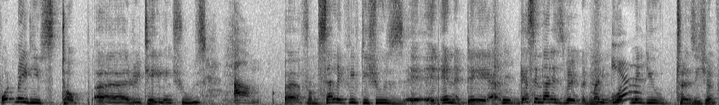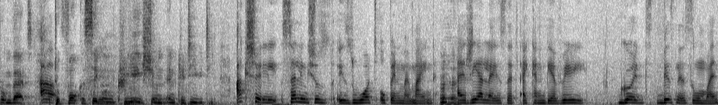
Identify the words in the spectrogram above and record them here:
What made you stop uh, retailing shoes? Um, uh, from selling 50 shoes in, in a day, I'm guessing that is very good money. What Yeah. made you transition from that Uh, to focusing on creation and creativity? actually, selling shoes is what opened my mind. I realized that I can be a very good businesswoman,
